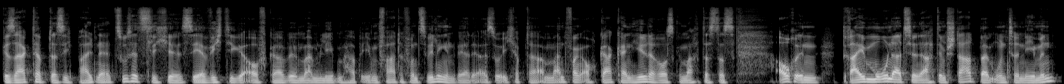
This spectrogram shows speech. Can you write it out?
gesagt habe, dass ich bald eine zusätzliche, sehr wichtige Aufgabe in meinem Leben habe, eben Vater von Zwillingen werde. Also ich habe da am Anfang auch gar keinen Hehl daraus gemacht, dass das auch in drei Monate nach dem Start beim Unternehmen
